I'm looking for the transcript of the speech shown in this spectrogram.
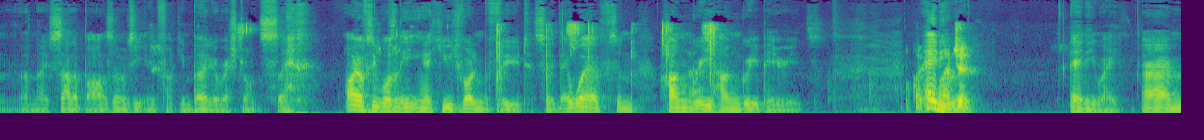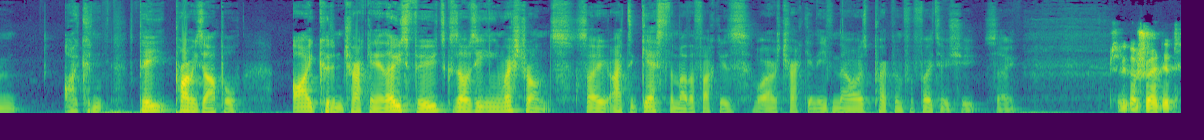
I don't know salad bars. I was eating in fucking burger restaurants. So I obviously wasn't eating a huge volume of food. So there were some hungry, hungry periods. I can Anyway. imagine. Anyway, um, I couldn't. P, prime example. I couldn't track any of those foods because I was eating in restaurants. So I had to guess the motherfuckers what I was tracking, even though I was prepping for photo shoot. So, Should have got shredded.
